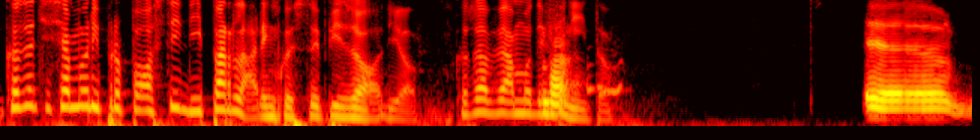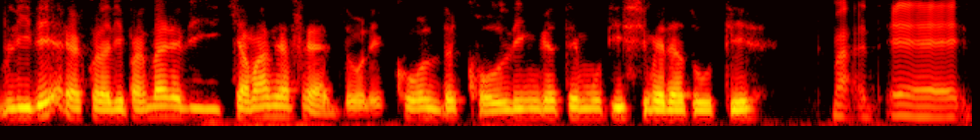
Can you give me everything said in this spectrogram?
cosa ci siamo riproposti di parlare in questo episodio? Cosa avevamo definito? Ma... Eh, l'idea era quella di parlare di chiamate a freddo, le cold calling temutissime da tutti. Ma eh,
